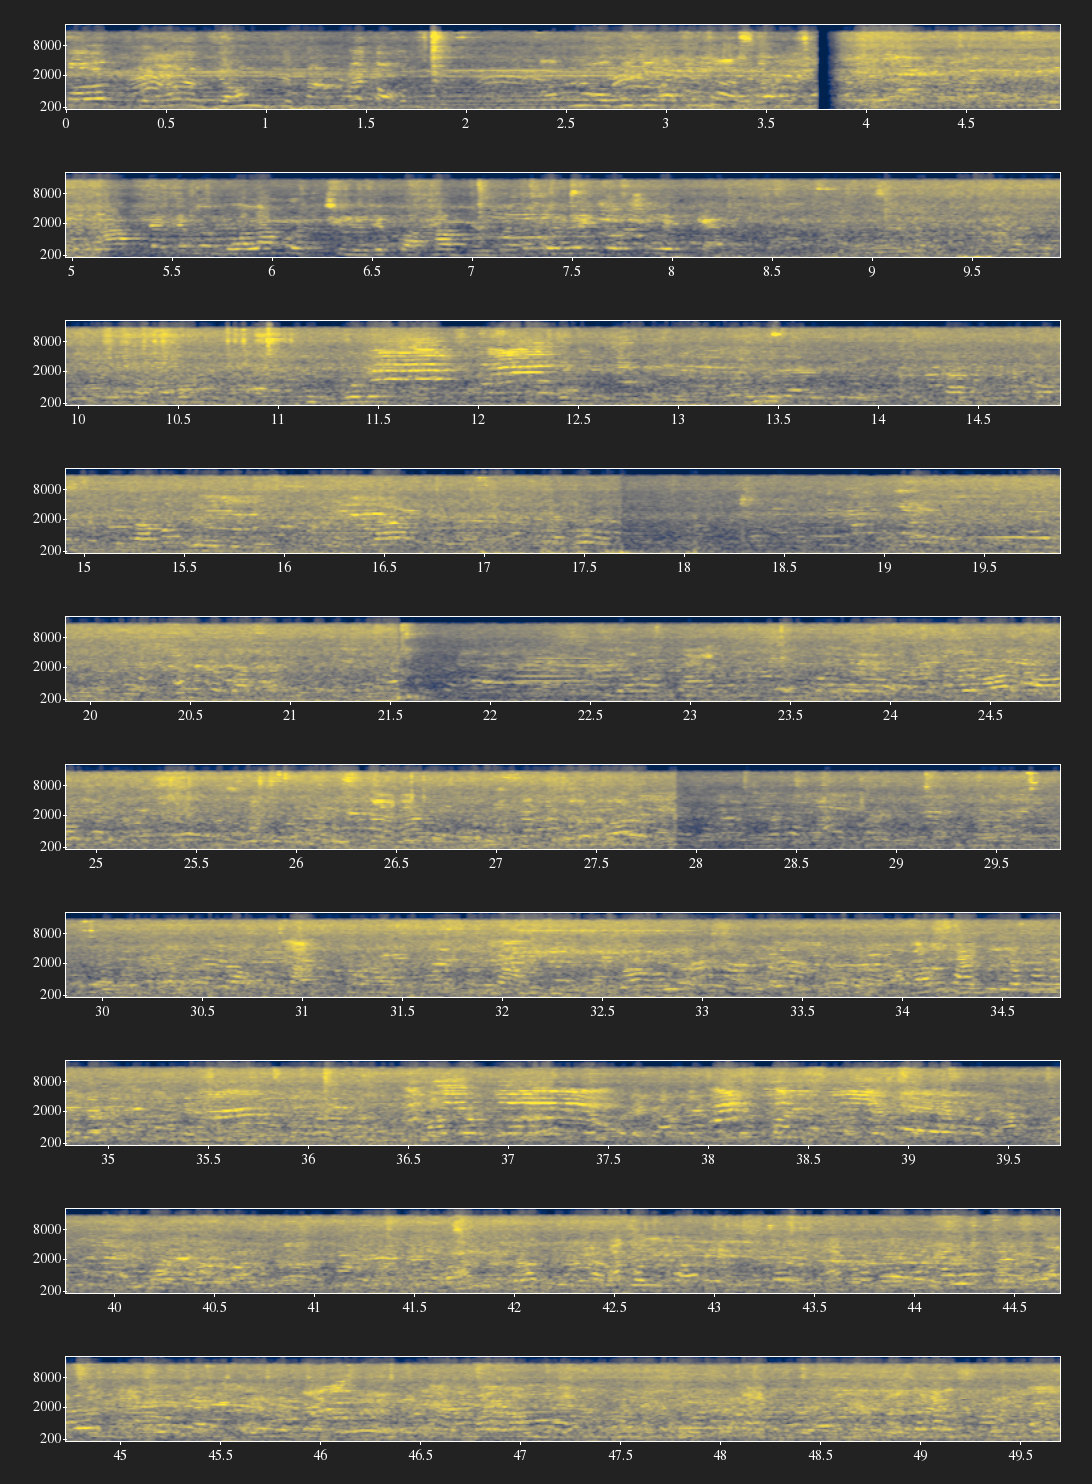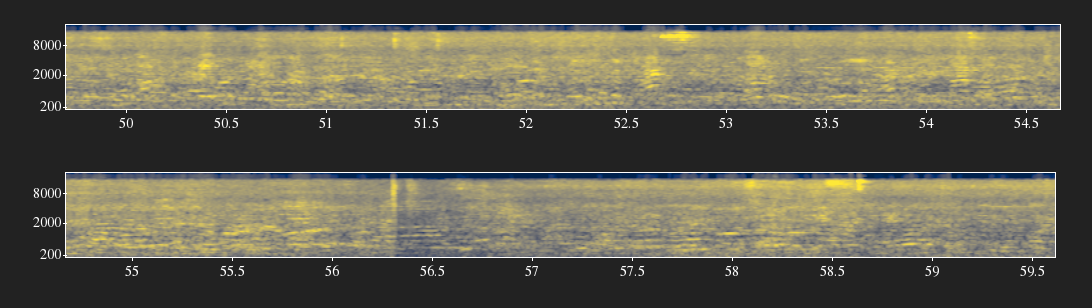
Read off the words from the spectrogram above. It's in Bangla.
তো যখন নামবে তখন আপনার অভিযোগ আছে না? আপনাকে তো বলা হচ্ছিল যে কথা বলব, তো বলেই বলছিলেন কেন?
